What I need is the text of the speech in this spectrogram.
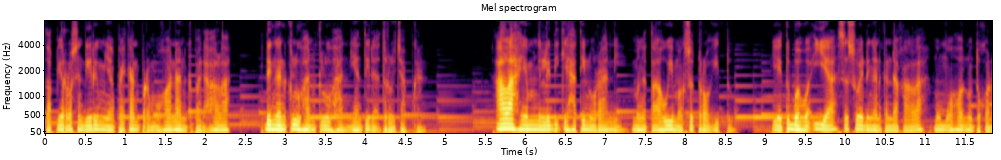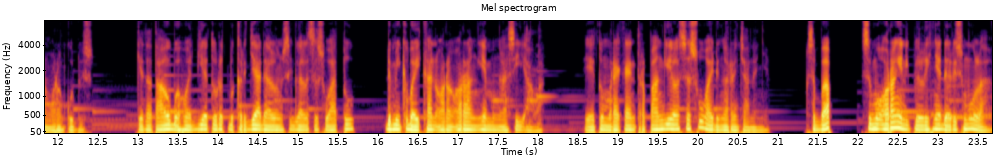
tetapi roh sendiri menyampaikan permohonan kepada Allah dengan keluhan-keluhan yang tidak terucapkan. Allah yang menyelidiki hati nurani mengetahui maksud roh itu, yaitu bahwa ia sesuai dengan kehendak Allah memohon untuk orang-orang kudus. Kita tahu bahwa dia turut bekerja dalam segala sesuatu demi kebaikan orang-orang yang mengasihi Allah, yaitu mereka yang terpanggil sesuai dengan rencananya. Sebab semua orang yang dipilihnya dari semula,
